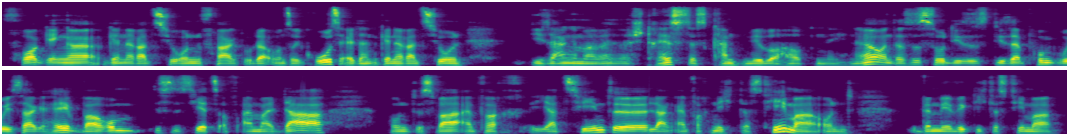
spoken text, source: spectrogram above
Vorgängergenerationen fragt oder unsere Großelterngeneration, die sagen immer, Stress, das kannten wir überhaupt nicht, ne? Und das ist so dieses, dieser Punkt, wo ich sage, hey, warum ist es jetzt auf einmal da? Und es war einfach jahrzehntelang einfach nicht das Thema. Und wenn wir wirklich das Thema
